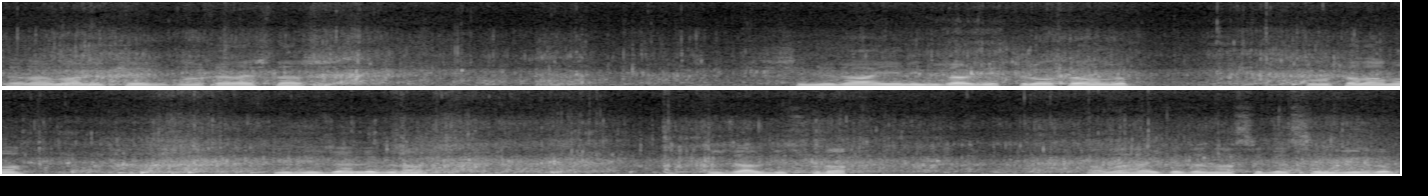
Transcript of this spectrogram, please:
Selamünaleyküm arkadaşlar. Şimdi daha yeni güzel bir trofe aldım. Ortalama 750 gram. Güzel bir sudak. Allah herkese nasip etsin diyorum.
